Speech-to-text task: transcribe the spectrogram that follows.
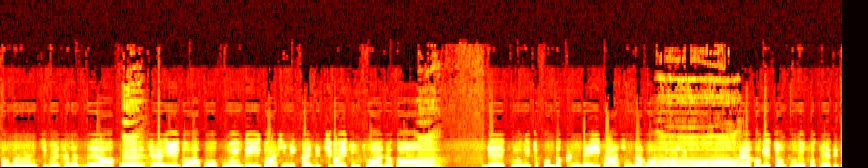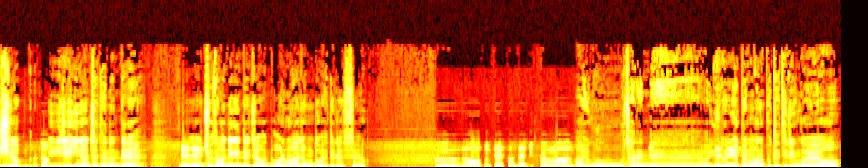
좁은 집을 사셨어요. 근데 예. 제가 일도 하고 부모님도 일도 하시니까 이제 집안이 좀 좋아져서 어. 이제 부모님 조금 더 큰데 이사하신다고 하셔가지고 아. 제가 거기에 좀 돈을 보태드린 취업 거죠. 이제 2년 차 됐는데 네네. 어, 죄송한 얘기인데 저 얼마 정도 해드렸어요? 그 어, 문자에 썼는데 한 600만 원 정도. 아이고 잘했네. 600, 네네. 600만 원 보태드린 거예요.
